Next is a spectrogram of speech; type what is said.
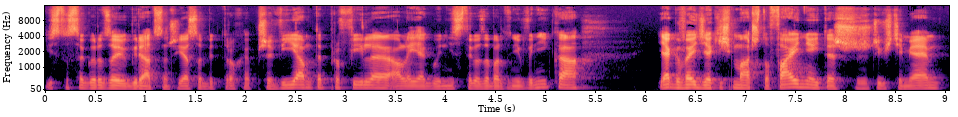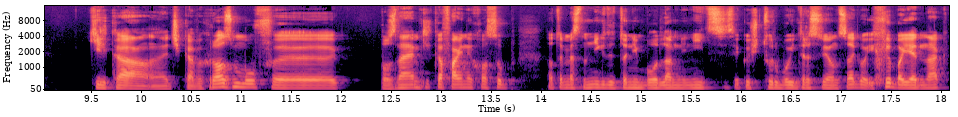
jest to swego rodzaju gra, to znaczy ja sobie trochę przewijam te profile, ale jakby nic z tego za bardzo nie wynika. Jak wejdzie jakiś match, to fajnie i też rzeczywiście miałem kilka e, ciekawych rozmów, e, poznałem kilka fajnych osób, natomiast no, nigdy to nie było dla mnie nic jakoś turbo interesującego i chyba jednak,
